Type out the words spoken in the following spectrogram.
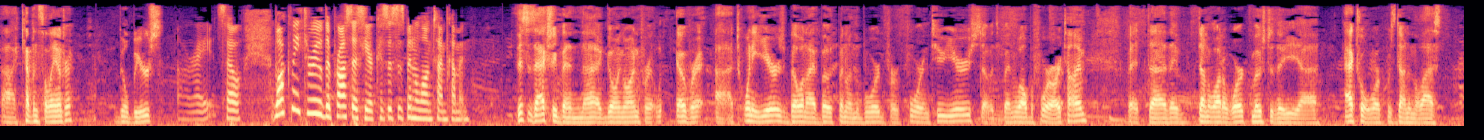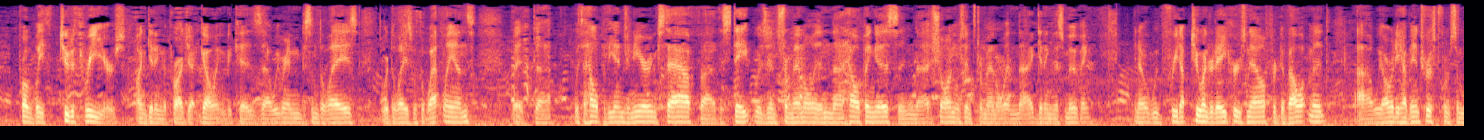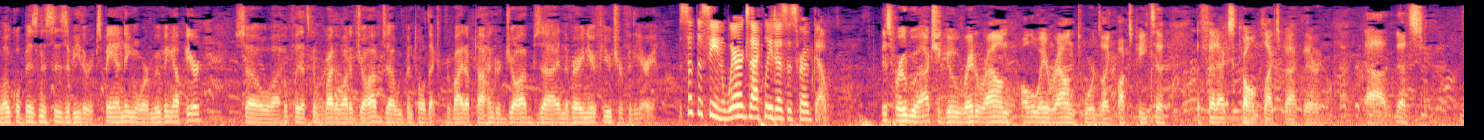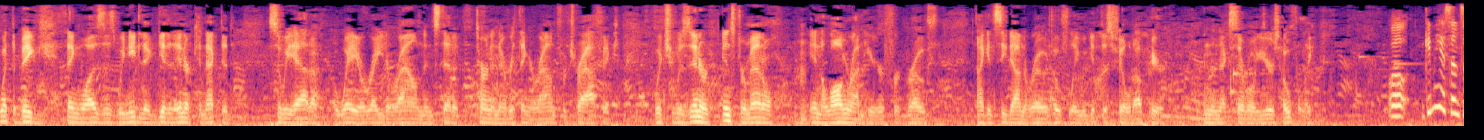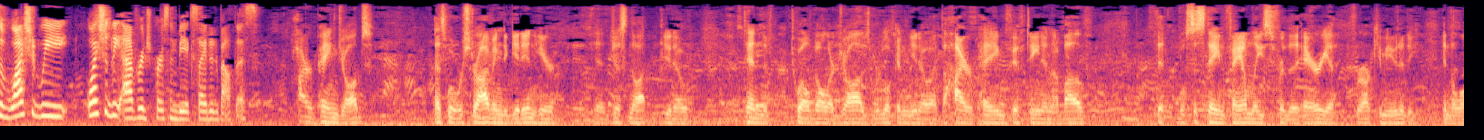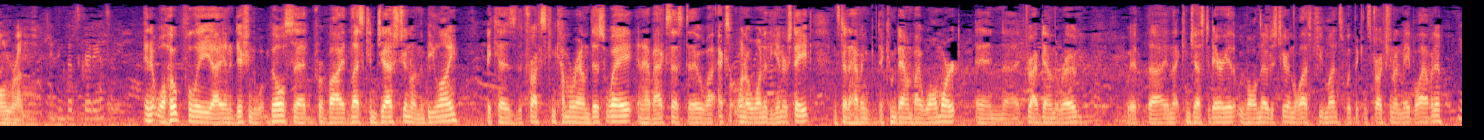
Uh, Kevin Salandra. Bill Beers. All right. So, walk me through the process here because this has been a long time coming. This has actually been uh, going on for over uh, 20 years. Bill and I have both been on the board for four and two years, so it's been well before our time. But uh, they've done a lot of work. Most of the uh, actual work was done in the last probably two to three years on getting the project going because uh, we ran into some delays. There were delays with the wetlands, but uh, with the help of the engineering staff, uh, the state was instrumental in uh, helping us, and uh, Sean was instrumental in uh, getting this moving. You know, we've freed up 200 acres now for development. we already have interest from some local businesses of either expanding or moving up here. So uh, hopefully that's going to provide a lot of jobs. Uh, we've been told that could provide up to 100 jobs uh, in the very near future for the area set the scene. Where exactly does this road go? This road will actually go right around, all the way around towards like Buck's Pizza, the FedEx complex back there. Uh, that's what the big thing was is we needed to get it interconnected. So we had a, a way right around instead of turning everything around for traffic, which was inter- instrumental mm-hmm. in the long run here for growth. I can see down the road. Hopefully, we get this filled up here yeah. in the next several years. Hopefully. Well, give me a sense of why should we why should the average person be excited about this? Higher paying jobs. That's what we're striving to get in here. And just not, you know, ten to twelve dollar jobs. We're looking, you know, at the higher paying fifteen and above that will sustain families for the area, for our community in the long run. I think that's a great answer. And it will hopefully, uh, in addition to what Bill said, provide less congestion on the B line because the trucks can come around this way and have access to uh, exit 101 of the interstate instead of having to come down by Walmart and uh, drive down the road with uh, in that congested area that we've all noticed here in the last few months with the construction on Maple Avenue.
